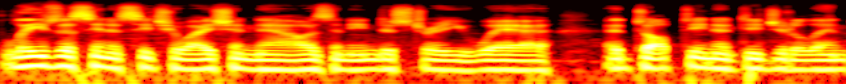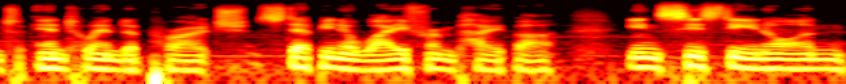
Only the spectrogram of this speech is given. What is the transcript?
leaves us in a situation now as an industry where adopting a digital end to end approach, stepping away from paper, insisting on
